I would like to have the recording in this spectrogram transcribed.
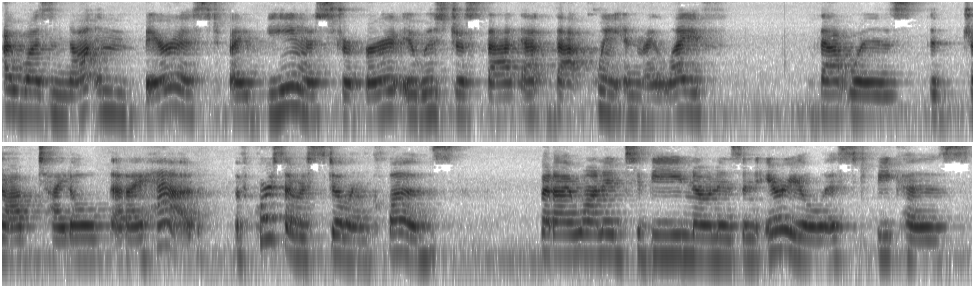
I was not embarrassed by being a stripper. It was just that at that point in my life, that was the job title that I had. Of course, I was still in clubs, but I wanted to be known as an aerialist because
